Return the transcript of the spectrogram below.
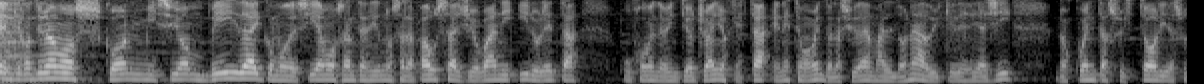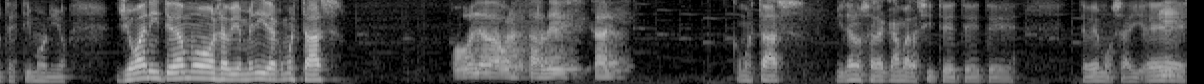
Excelente, continuamos con Misión Vida y como decíamos antes de irnos a la pausa, Giovanni Irureta, un joven de 28 años que está en este momento en la ciudad de Maldonado y que desde allí nos cuenta su historia, su testimonio. Giovanni, te damos la bienvenida, ¿cómo estás? Hola, buenas tardes, ¿qué tal? ¿Cómo estás? Miranos a la cámara, así te, te, vemos ahí. Bien,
